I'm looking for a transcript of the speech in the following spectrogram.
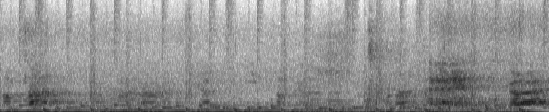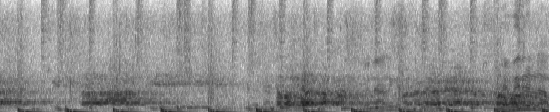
bangsa sekarang kita di lihat apa Ini lah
